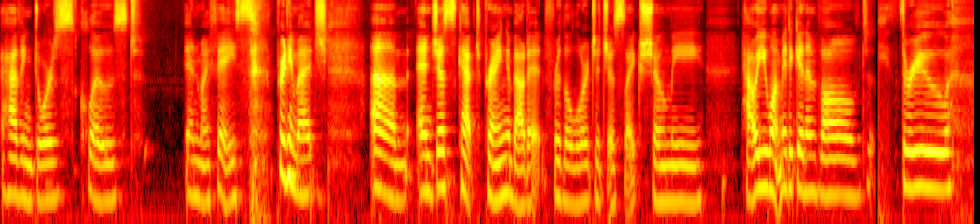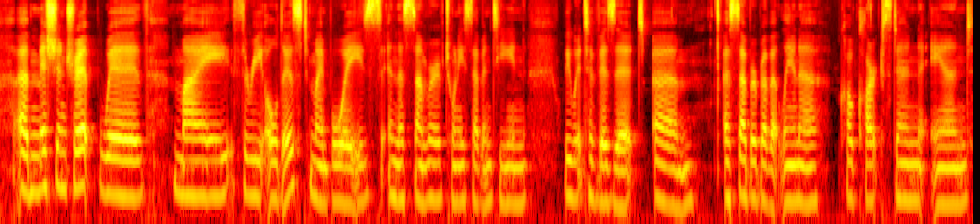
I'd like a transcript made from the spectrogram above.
having doors closed in my face, pretty much. Um, and just kept praying about it for the Lord to just like show me how you want me to get involved. Through a mission trip with my three oldest, my boys, in the summer of 2017, we went to visit um, a suburb of Atlanta called Clarkston, and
